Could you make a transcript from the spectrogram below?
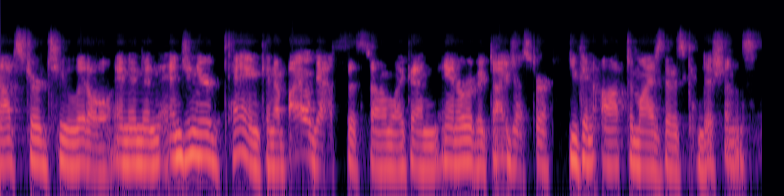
not stirred too little. And in an engineered tank in a biogas system, like an anaerobic digester, you can optimize those conditions.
